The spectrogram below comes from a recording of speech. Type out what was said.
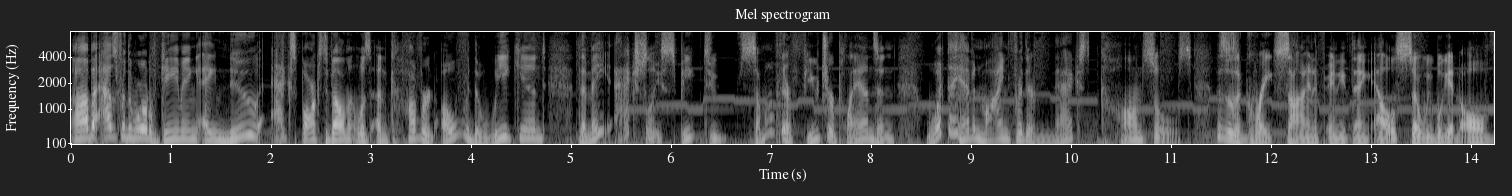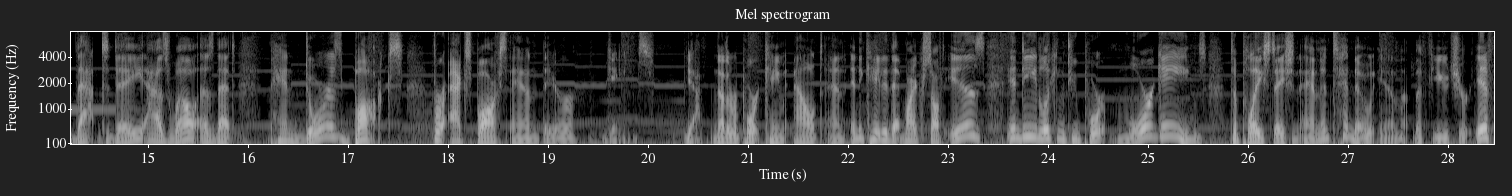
Uh, but as for the world of gaming, a new Xbox development was uncovered over the weekend that may actually speak to some of their future plans and what they have in mind for their next consoles. This is a great sign, if anything else. So, we will get into all of that today, as well as that Pandora's box for Xbox and their games. Yeah, another report came out and indicated that Microsoft is indeed looking to port more games to PlayStation and Nintendo in the future if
